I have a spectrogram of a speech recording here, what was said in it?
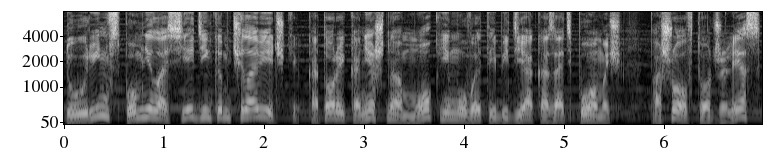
Дурень вспомнил о седеньком человечке, который, конечно, мог ему в этой беде оказать помощь. Пошел в тот же лес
